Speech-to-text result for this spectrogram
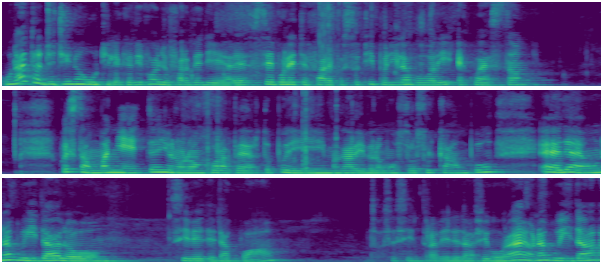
Un altro aggeggino utile che vi voglio far vedere se volete fare questo tipo di lavori è questo. Questo è un magnete, io non l'ho ancora aperto, poi magari ve lo mostro sul campo, ed è una guida, lo si vede da qua, se si intravede dalla figura, è una guida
